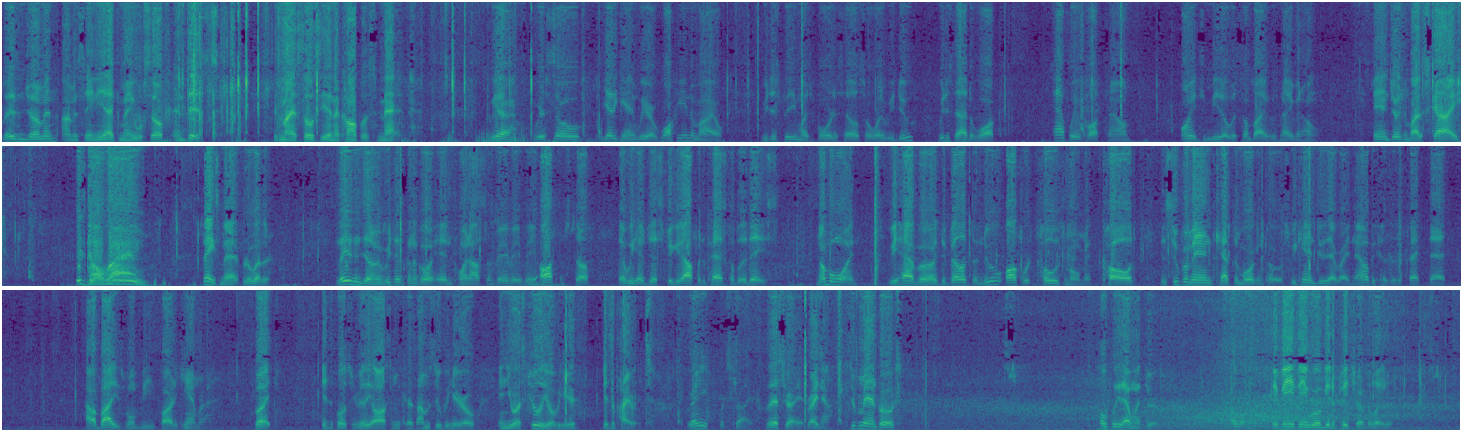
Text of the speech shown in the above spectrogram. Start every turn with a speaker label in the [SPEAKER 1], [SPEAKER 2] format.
[SPEAKER 1] Ladies and gentlemen, I'm Insaniac Manuel Self, and this is my associate and accomplice, Matt. We are, we're so, yet again, we are walking the mile. We just pretty much bored as hell, so what do we do? We decided to walk halfway across town, only to meet up with somebody who's not even home. And judging by the sky, it's gonna rain! Thanks, Matt, for the weather. Ladies and gentlemen, we're just gonna go ahead and point out some very, very, very awesome stuff that we have just figured out for the past couple of days. Number one, we have uh, developed a new awkward pose moment called the Superman Captain Morgan pose. We can't do that right now because of the fact that our bodies won't be part of the camera. But it's supposed to be really awesome because I'm a superhero and yours truly over here is a pirate.
[SPEAKER 2] Ready? Let's try it.
[SPEAKER 1] Let's try it right now. Superman pose. Hopefully that went through.
[SPEAKER 2] Well.
[SPEAKER 1] If anything, we'll get a picture of it later.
